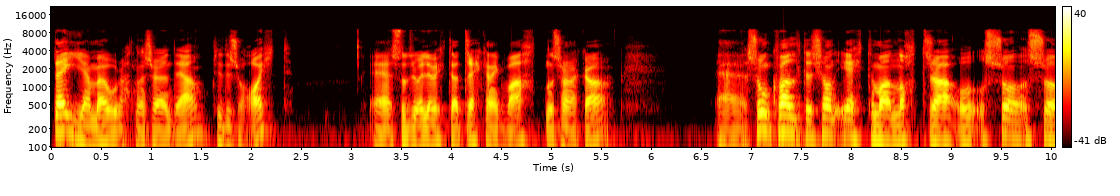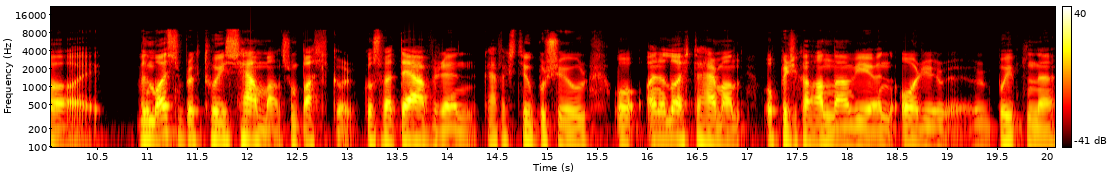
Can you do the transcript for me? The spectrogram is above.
deja med oratna så där. Det är så högt. Eh så det är väldigt viktigt att dricka något vatten och såna där. Eh så en kvalitet, till sån man nattra och, och så så vil man også bruke tog sammen som balkur, gå som er dævren, hva jeg fikk stu på sjur, og en løyte her man oppbygge kan annan vi en år i bøyplene,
